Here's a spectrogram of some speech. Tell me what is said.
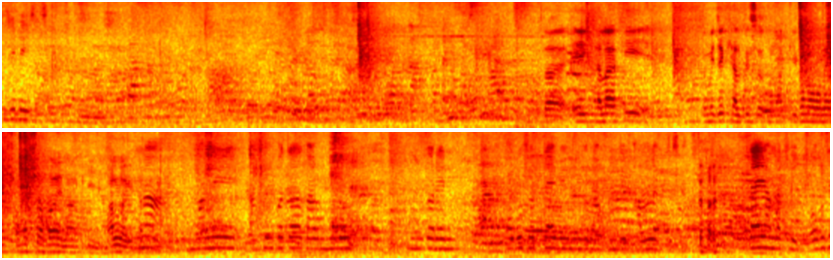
যেটাই ইচ্ছে তা এই খেলা কি তুমি যে খেলতেছো তোমার কি কোনো মানে সমস্যা হয় না কি? ভালো লাগে না মানে আসল কথা কারণ হলো মনে করেন অবসর টাইমে মনে করেন আপনাদের ভালো লাগতেছে তাই আমরা খেলি অবশ্য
